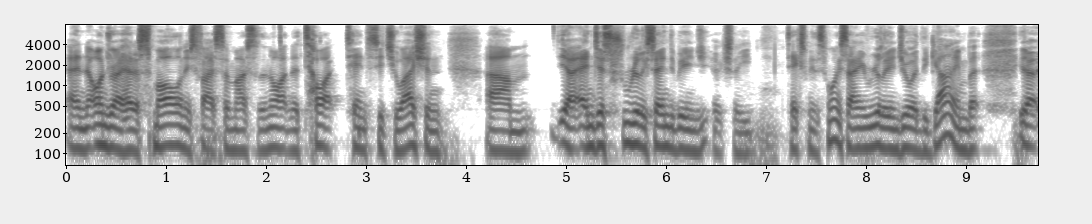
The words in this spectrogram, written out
and Andre had a smile on his face for most of the night in a tight, tense situation. Um, yeah, and just really seemed to be actually texted me this morning saying he really enjoyed the game. But you know,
